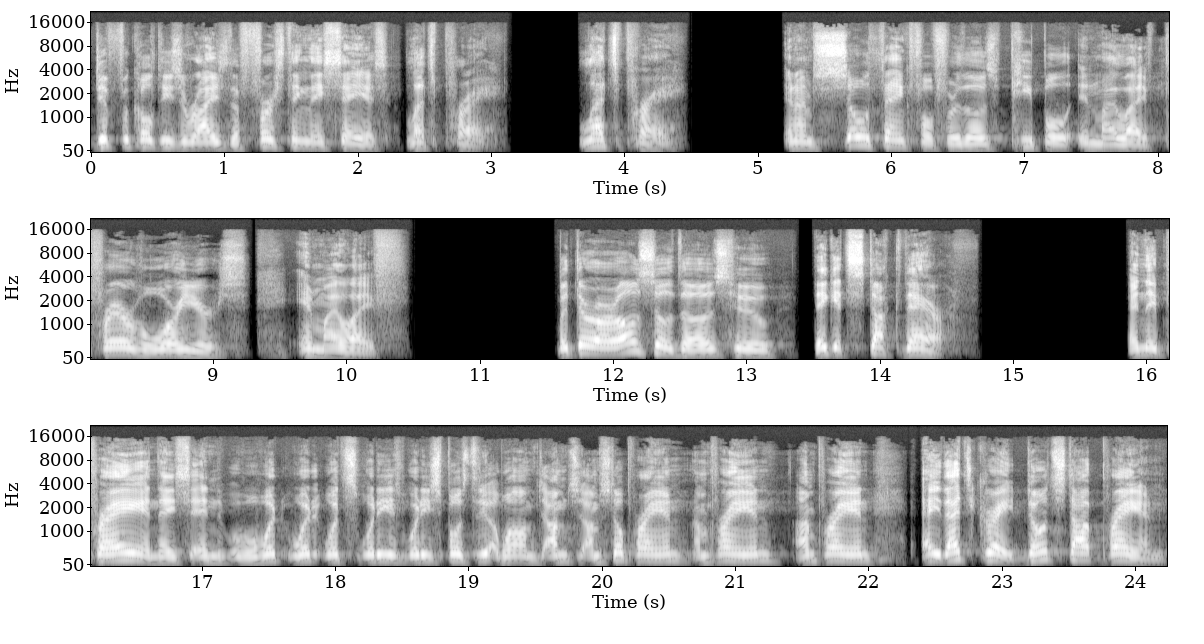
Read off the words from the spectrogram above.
difficulties arise, the first thing they say is, let's pray. Let's pray. And I'm so thankful for those people in my life, prayer warriors in my life. But there are also those who they get stuck there and they pray and they say, and what, what, what's, what, are you, what are you supposed to do? Well, I'm, I'm, I'm still praying. I'm praying. I'm praying. Hey, that's great. Don't stop praying,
